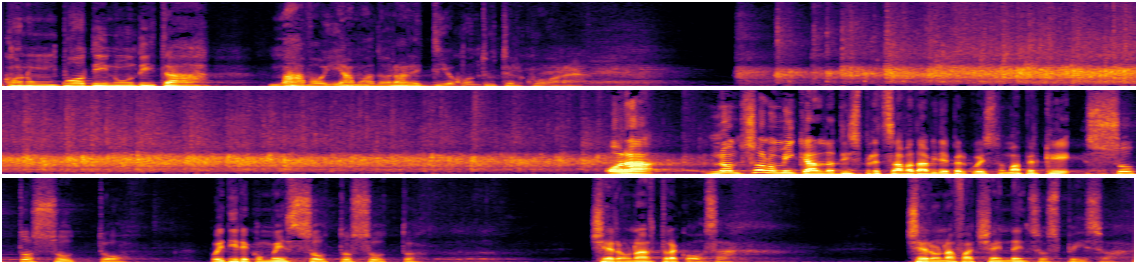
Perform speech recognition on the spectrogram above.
con un po' di nudità, ma vogliamo adorare Dio con tutto il cuore. Ora, non solo Michal disprezzava Davide per questo, ma perché sotto sotto, puoi dire com'è sotto sotto? C'era un'altra cosa, c'era una faccenda in sospeso.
